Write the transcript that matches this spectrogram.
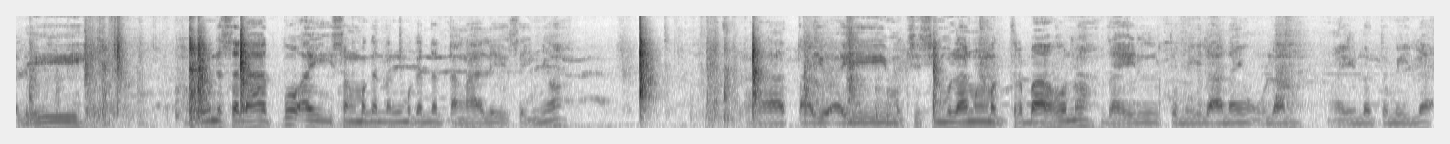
Bali, una sa lahat po ay isang magandang magandang tanghali sa inyo. At tayo ay magsisimula ng magtrabaho no dahil tumila na yung ulan. Ngayon lang tumila.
